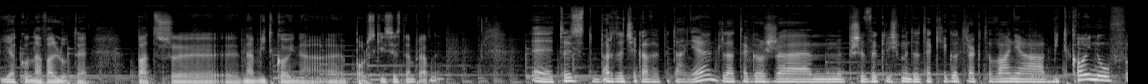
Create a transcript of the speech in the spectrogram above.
jako na walutę patrzy y, na bitcoina polski system prawny? E, to jest bardzo ciekawe pytanie, dlatego że my przywykliśmy do takiego traktowania bitcoinów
